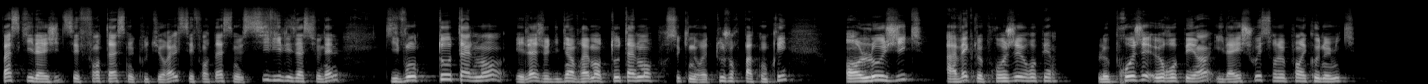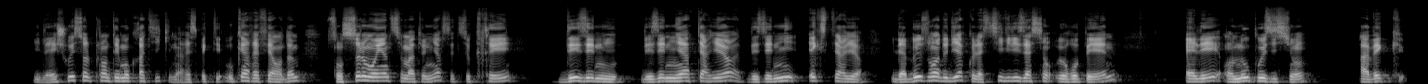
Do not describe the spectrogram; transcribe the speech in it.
parce qu'il agite ses fantasmes culturels, ses fantasmes civilisationnels qui vont totalement, et là je dis bien vraiment totalement pour ceux qui n'auraient toujours pas compris, en logique avec le projet européen. Le projet européen, il a échoué sur le plan économique. Il a échoué sur le plan démocratique, il n'a respecté aucun référendum. Son seul moyen de se maintenir, c'est de se créer des ennemis, des ennemis intérieurs, des ennemis extérieurs. Il a besoin de dire que la civilisation européenne, elle est en opposition avec,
